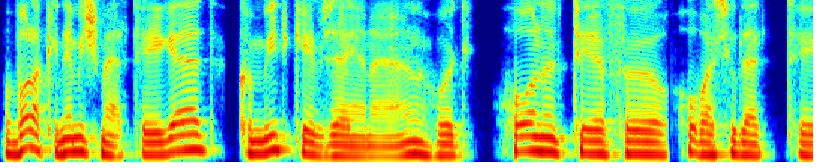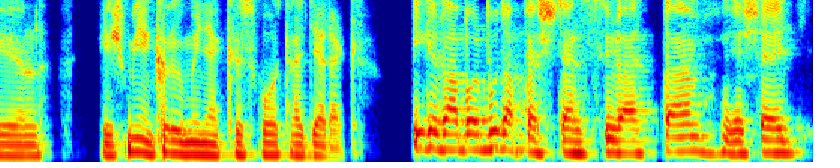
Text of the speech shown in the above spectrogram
ha valaki nem ismer téged, akkor mit képzeljen el, hogy hol nőttél föl, hova születtél, és milyen körülmények közt voltál gyerek? Igazából Budapesten születtem, és egy,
